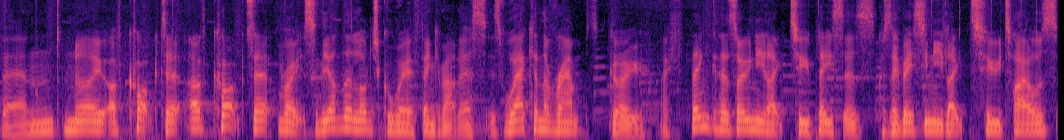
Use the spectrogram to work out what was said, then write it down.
bend. No, I've cocked it. I've cocked it. Right, so the other logical way of thinking about this is where can the ramp go? I think there's only like two places because they basically need like two tiles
